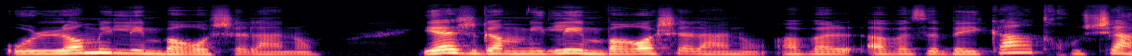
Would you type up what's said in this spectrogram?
הוא לא מילים בראש שלנו. יש גם מילים בראש שלנו, אבל, אבל זה בעיקר תחושה.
